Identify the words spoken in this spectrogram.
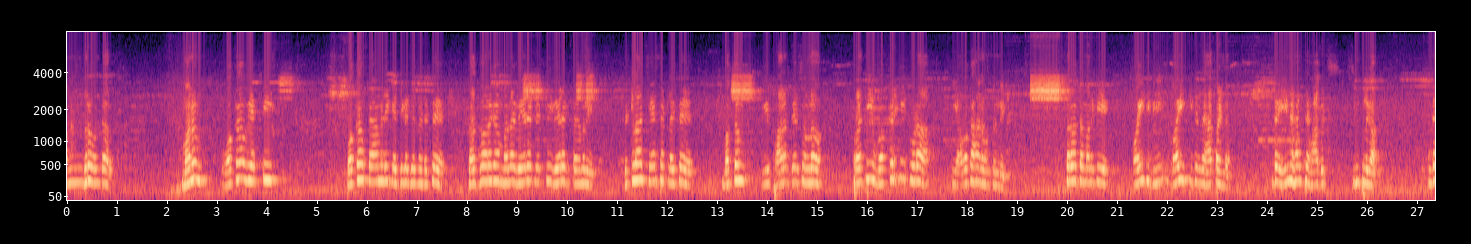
అందరూ ఉంటారు. మనం ఒక వ్యక్తి ఒక ఫ్యామిలీకి ఎడ్యుకేట్ చేసినట్టయితే తద్వారాగా మళ్ళీ వేరే వ్యక్తి వేరే ఫ్యామిలీ ఇట్లా చేసినట్లయితే మొత్తం ఈ భారతదేశంలో ప్రతి ఒక్కరికి కూడా ఈ అవగాహన ఉంటుంది. తర్వాత మనకి wait why it is happened అంటే ఇన్ హెల్త్ హ్యాబిట్స్ సింపుల్గా. అంటే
